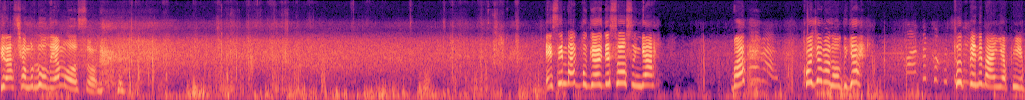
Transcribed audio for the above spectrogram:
Biraz çamurlu oluyor ama olsun. Esin bak bu gövdesi olsun gel. Bak. Kocaman oldu gel. Tut beni ben yapayım.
